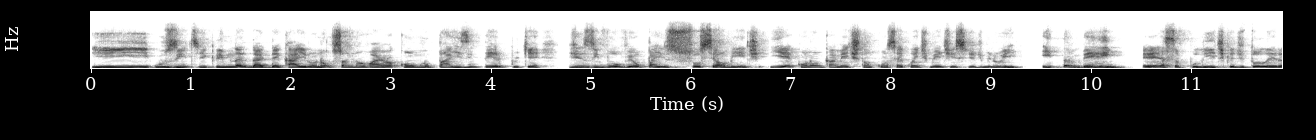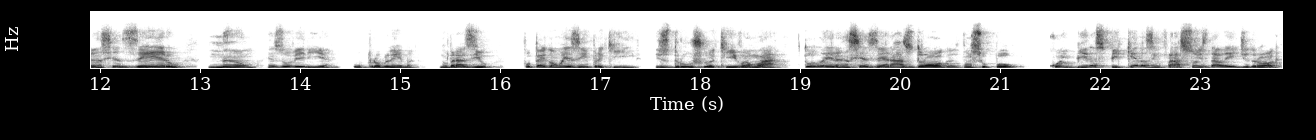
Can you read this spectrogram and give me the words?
E os índices de criminalidade decaíram não só em Nova York, como no país inteiro, porque desenvolveu o país socialmente e economicamente, então, consequentemente, isso ia diminuir. E também, essa política de tolerância zero não resolveria o problema no Brasil. Vou pegar um exemplo aqui, esdrúxulo aqui, vamos lá. Tolerância zero às drogas, vamos supor. Coibir as pequenas infrações da lei de droga,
